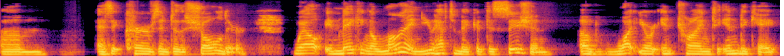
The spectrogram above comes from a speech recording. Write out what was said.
um, as it curves into the shoulder. Well, in making a line, you have to make a decision of what you're in, trying to indicate,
